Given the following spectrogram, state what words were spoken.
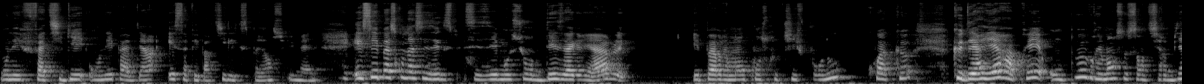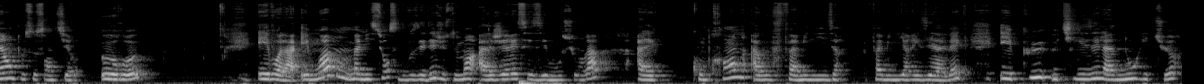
on est fatigué, on n'est pas bien et ça fait partie de l'expérience humaine. Et c'est parce qu'on a ces, émotions désagréables et pas vraiment constructives pour nous, quoique, que derrière, après, on peut vraiment se sentir bien, on peut se sentir heureux. Et voilà, et moi, ma mission, c'est de vous aider justement à gérer ces émotions-là, à les comprendre, à vous familiariser, avec, et puis utiliser la nourriture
